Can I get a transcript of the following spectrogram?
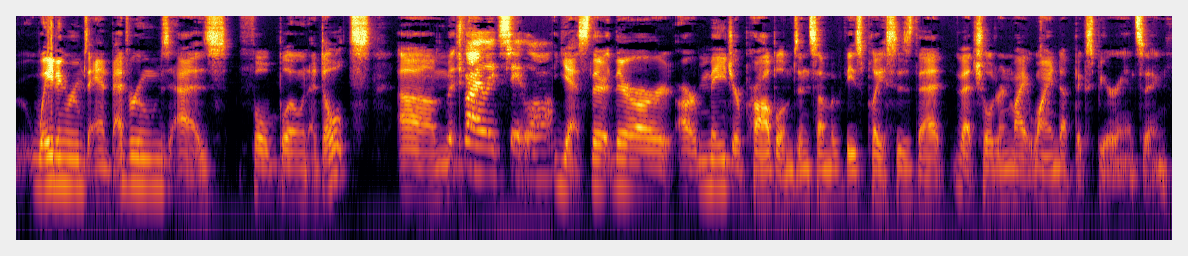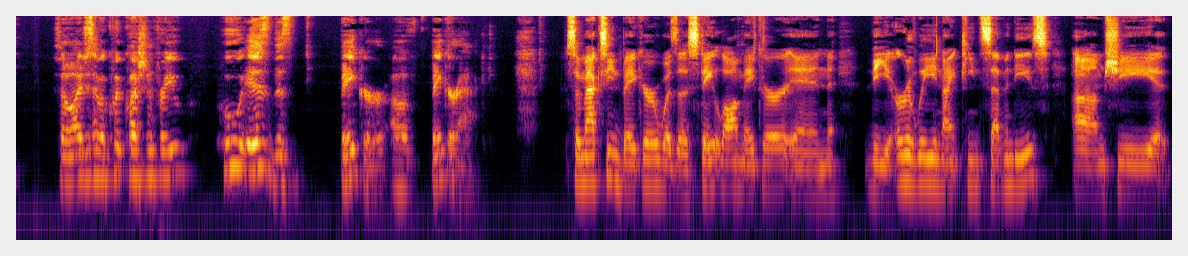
waiting rooms and bedrooms as full blown adults. Um, Which violates state law. Yes, there there are are major problems in some of these places that that children might wind up experiencing. So I just have a quick question for you. Who is this Baker of Baker Act? So Maxine Baker was a state lawmaker in the early 1970s. Um, she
